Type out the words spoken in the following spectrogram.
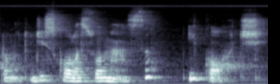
Pronto, descola a sua massa e corte.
